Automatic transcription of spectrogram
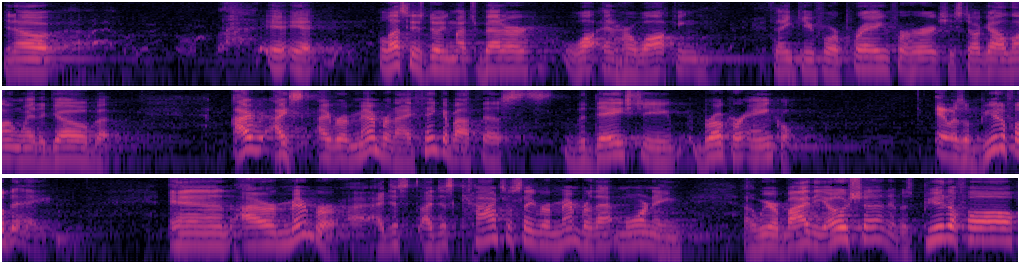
You know, it, it Leslie's doing much better in her walking. Thank you for praying for her. She's still got a long way to go, but I, I, I remember, and I think about this the day she broke her ankle. It was a beautiful day. And I remember, I just, I just consciously remember that morning. Uh, we were by the ocean, it was beautiful.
